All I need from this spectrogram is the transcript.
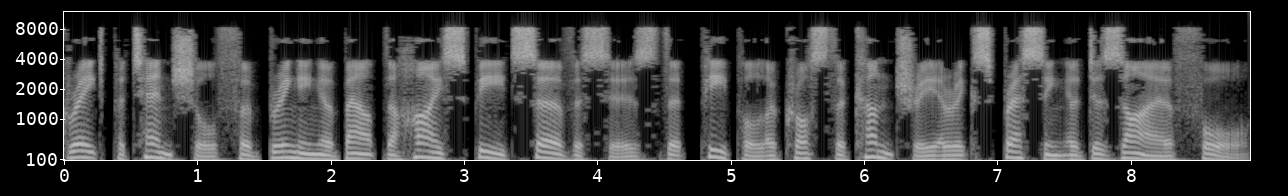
great potential for bringing about the high-speed services that people across the country are expressing a desire for.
